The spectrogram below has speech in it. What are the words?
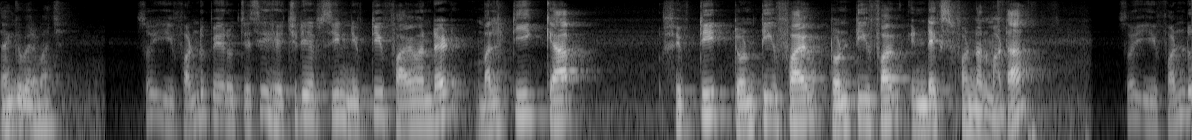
Thank you very much so ఈ ఫండ్ పేరు వచ్చేసి HDFC Nifty five hundred multi cap fifty twenty five twenty five index fund అనమాట సో ఈ ఫండ్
